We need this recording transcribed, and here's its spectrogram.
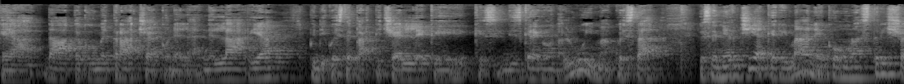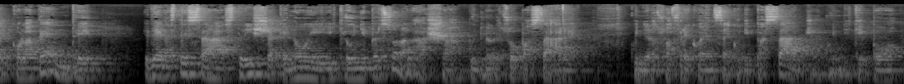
che ha dato come traccia ecco, nel, nell'aria, quindi queste particelle che, che, si disgregano da lui, ma questa, questa energia che rimane come una striscia ecco, latente ed è la stessa striscia che, noi, che ogni persona lascia, quindi nel suo passare, quindi la sua frequenza ecco, di passaggio, quindi che può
